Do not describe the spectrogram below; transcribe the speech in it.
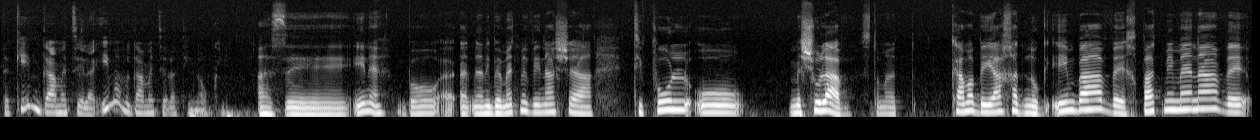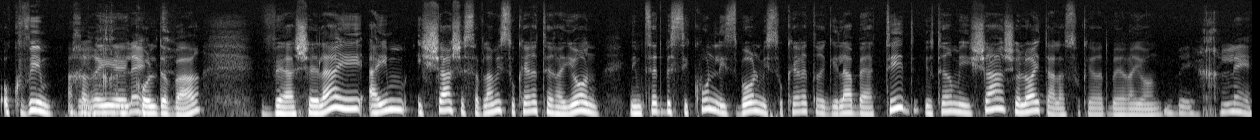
תקין גם אצל האימא וגם אצל התינוקי. אז אה, הנה, בואו, אני באמת מבינה שהטיפול הוא משולב, זאת אומרת, כמה ביחד נוגעים בה ואכפת ממנה ועוקבים אחרי אה, בהחלט. כל דבר. והשאלה היא, האם אישה שסבלה מסוכרת הריון נמצאת בסיכון לסבול מסוכרת רגילה בעתיד, יותר מאישה שלא הייתה לה סוכרת בהריון? בהחלט.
